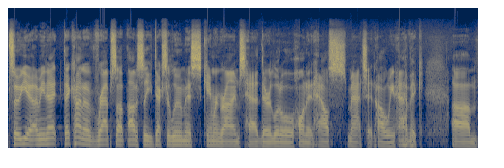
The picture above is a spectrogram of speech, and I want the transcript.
so yeah, I mean that that kind of wraps up. Obviously, Dexter Lumis, Cameron Grimes had their little haunted house match at Halloween Havoc. Um,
